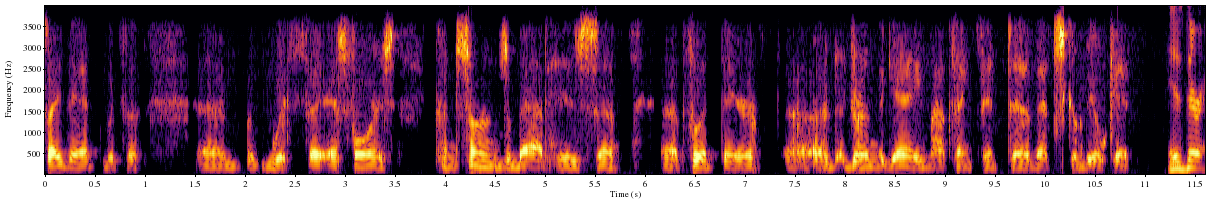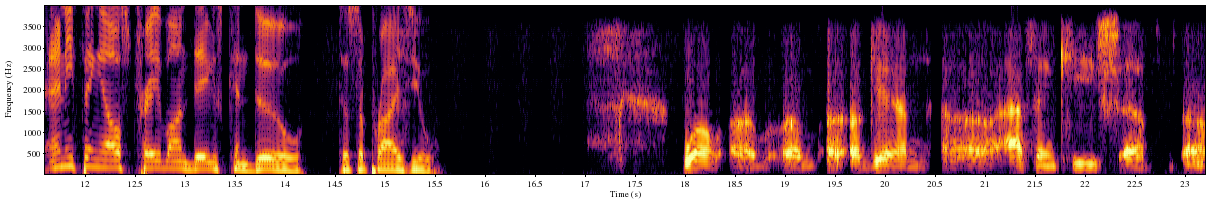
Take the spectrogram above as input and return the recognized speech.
say that with the uh, with uh, as far as concerns about his uh, uh, foot there uh, during the game, I think that uh, that's going to be okay. Is there anything else Trevon Diggs can do to surprise you? Well, um, um, uh, again, uh, I think he's, uh, uh,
